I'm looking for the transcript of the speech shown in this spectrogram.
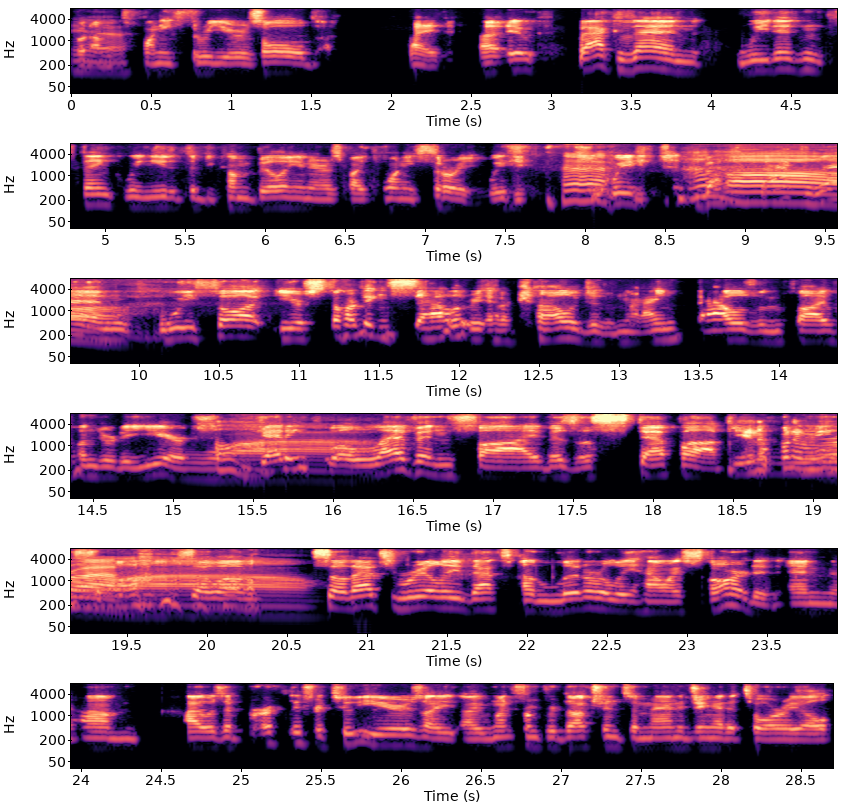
But Yeah. I'm 23 years old. I, uh, it, back then, we didn't think we needed to become billionaires by 23. We we back, Oh. back then we thought your starting salary at a college is nine thousand five hundred a year. Getting to eleven five is a step up. You know what I mean? Wow. So, so um, so that's really that's uh, literally how I started, and um, I was at Berkley for two years. I, I went from production to managing editorial,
